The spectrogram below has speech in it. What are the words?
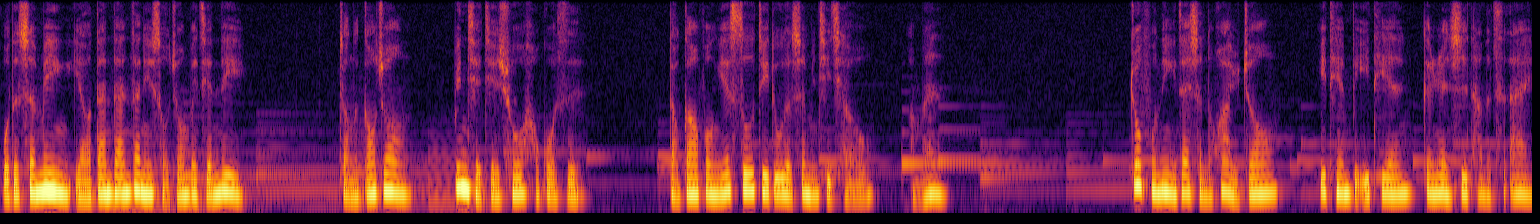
我的生命也要单单在你手中被建立，长得高壮，并且结出好果子。祷告奉耶稣基督的圣名祈求，阿门。祝福你在神的话语中，一天比一天更认识他的慈爱。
